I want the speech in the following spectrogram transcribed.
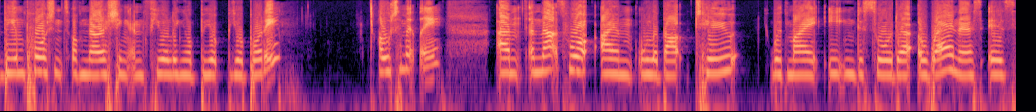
the importance of nourishing and fueling your your, body ultimately. Um, and that's what I'm all about too with my eating disorder awareness is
